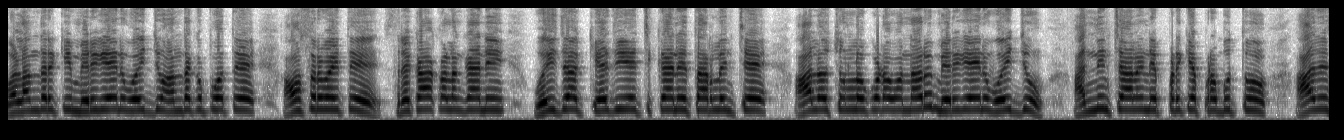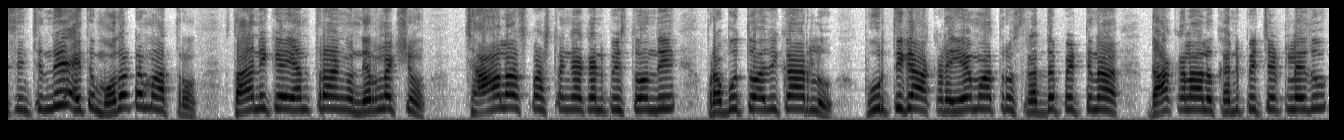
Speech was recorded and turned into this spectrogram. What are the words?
వాళ్ళందరికీ మెరుగైన వైద్యం అందకపోతే అవసరమైతే శ్రీకాకుళం కానీ వైజాగ్ కేజీహెచ్ కానీ తరలించే ఆలోచనలో కూడా ఉన్నారు. మెరుగైన వైద్యం అందించాలని ఇప్పటికే ప్రభుత్వం ఆదేశించింది. అయితే మొదట మాత్రం స్థానిక యంత్రాంగం నిర్లక్ష్యం చాలా స్పష్టంగా కనిపిస్తోంది. ప్రభుత్వ అధికారులు పూర్తిగా అక్కడ ఏమాత్రం శ్రద్ధ పెట్టిన దాఖలాలు కనిపించట్లేదు.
